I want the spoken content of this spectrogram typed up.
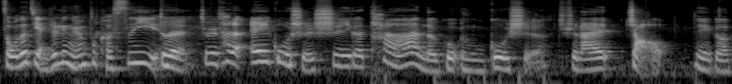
走的简直令人不可思议。对，就是他的 A 故事是一个探案的故嗯故事，就是来找那个。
